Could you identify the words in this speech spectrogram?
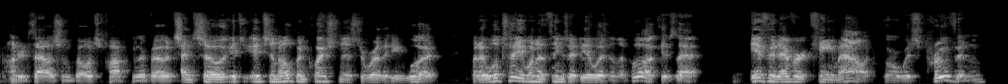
100,000 votes, popular votes. And so it's, it's an open question as to whether he would. But I will tell you one of the things I deal with in the book is that if it ever came out or was proven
